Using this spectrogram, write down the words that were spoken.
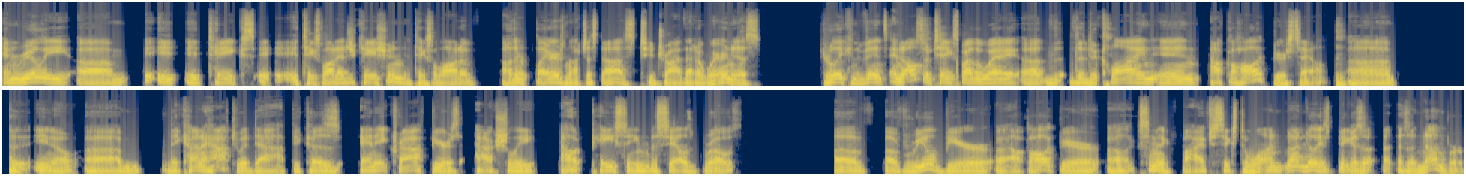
and really um, it, it takes it, it, takes a lot of education it takes a lot of other players not just us to drive that awareness to really convince and it also takes by the way uh, the, the, decline in alcoholic beer sales mm-hmm. um, uh, you know um, they kind of have to adapt because na craft beer is actually outpacing the sales growth of of real beer, uh, alcoholic beer, uh, like something like five, six to one. Not nearly as big as a as a number,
